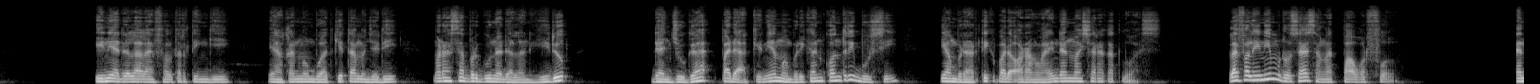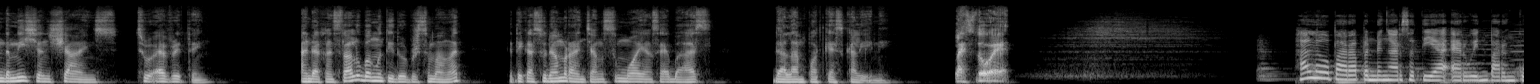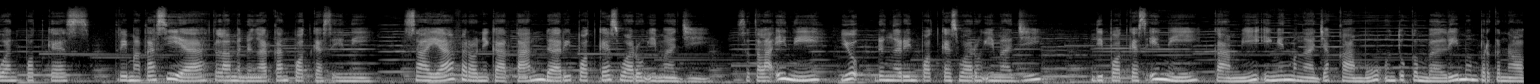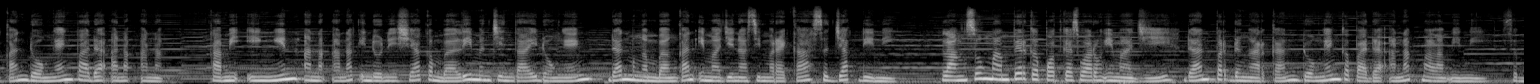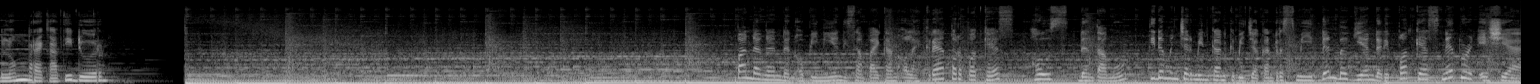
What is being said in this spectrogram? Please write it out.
Ini adalah level tertinggi yang akan membuat kita menjadi merasa berguna dalam hidup dan juga pada akhirnya memberikan kontribusi yang berarti kepada orang lain dan masyarakat luas. Level ini menurut saya sangat powerful. And the mission shines through everything. Anda akan selalu bangun tidur bersemangat ketika sudah merancang semua yang saya bahas dalam podcast kali ini. Let's do it! Halo para pendengar setia Erwin Parengkuan Podcast. Terima kasih ya telah mendengarkan podcast ini. Saya Veronica Tan dari podcast Warung Imaji. Setelah ini, yuk dengerin podcast Warung Imaji. Di podcast ini, kami ingin mengajak kamu untuk kembali memperkenalkan dongeng pada anak-anak. Kami ingin anak-anak Indonesia kembali mencintai dongeng dan mengembangkan imajinasi mereka sejak dini. Langsung mampir ke podcast Warung Imaji dan perdengarkan dongeng kepada anak malam ini sebelum mereka tidur. Pandangan dan opini yang disampaikan oleh kreator podcast, host, dan tamu tidak mencerminkan kebijakan resmi dan bagian dari podcast Network Asia.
